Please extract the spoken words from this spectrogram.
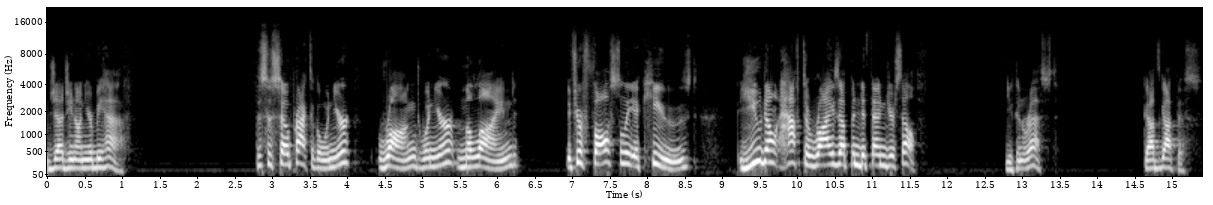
judging on your behalf. This is so practical. When you're wronged, when you're maligned, if you're falsely accused, you don't have to rise up and defend yourself. You can rest. God's got this.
